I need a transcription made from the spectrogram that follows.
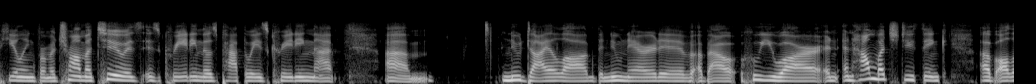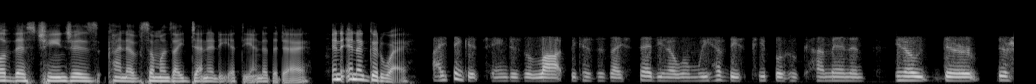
healing from a trauma too. Is is creating those pathways, creating that. Um, new dialogue, the new narrative about who you are, and, and how much do you think of all of this changes kind of someone's identity at the end of the day, in in a good way? I think it changes a lot because, as I said, you know, when we have these people who come in and you know, they're they're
